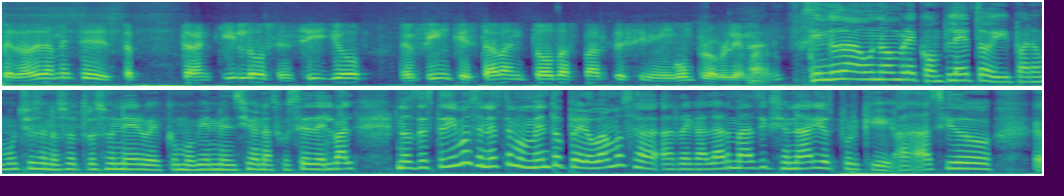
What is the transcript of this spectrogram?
verdaderamente tra- tranquilo, sencillo, en fin, que estaba en todas partes sin ningún problema. ¿no? Sin duda un hombre completo y para muchos de nosotros un héroe, como bien mencionas, José del Val. Nos despedimos en este momento, pero vamos a, a regalar más diccionarios porque ha, ha sido, eh,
